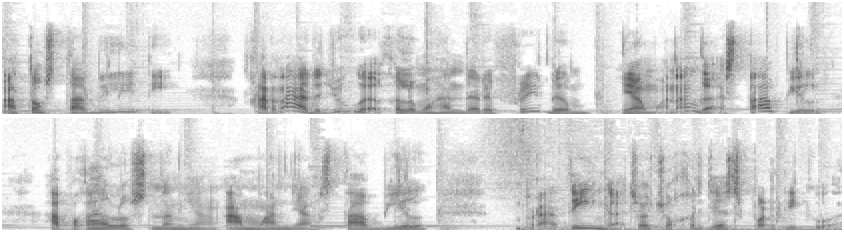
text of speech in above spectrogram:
atau stability. Karena ada juga kelemahan dari freedom yang mana nggak stabil. Apakah lo senang yang aman, yang stabil? Berarti nggak cocok kerja seperti gue.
